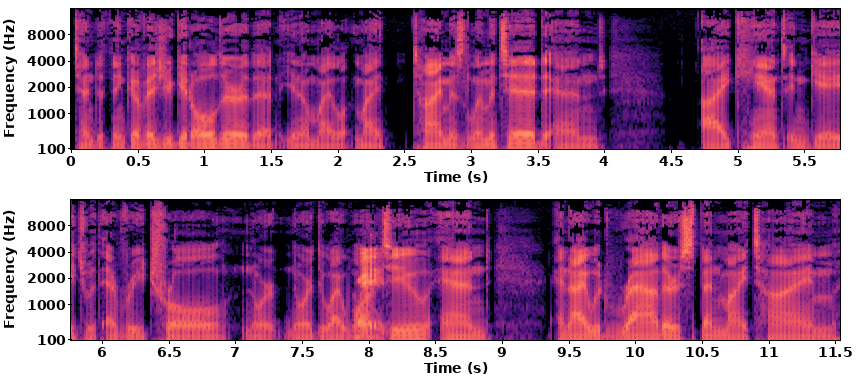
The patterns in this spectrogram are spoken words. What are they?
tend to think of as you get older. That you know, my my time is limited, and I can't engage with every troll, nor nor do I want right. to. And and I would rather spend my time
